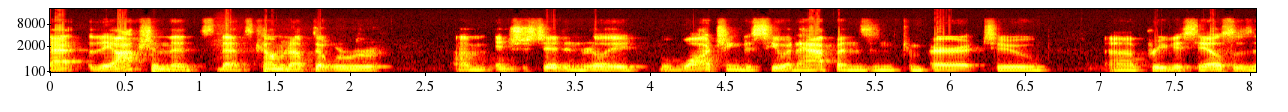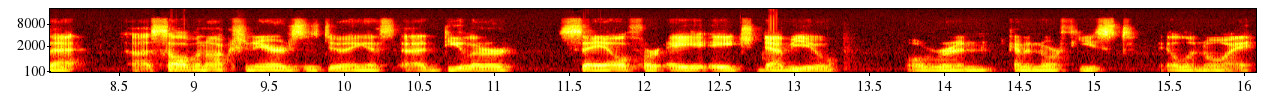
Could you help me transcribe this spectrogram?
that the auction that's that's coming up that we're I'm interested in really watching to see what happens and compare it to uh, previous sales is that uh, Sullivan Auctioneers is doing a, a, dealer sale for AHW over in kind of northeast Illinois.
